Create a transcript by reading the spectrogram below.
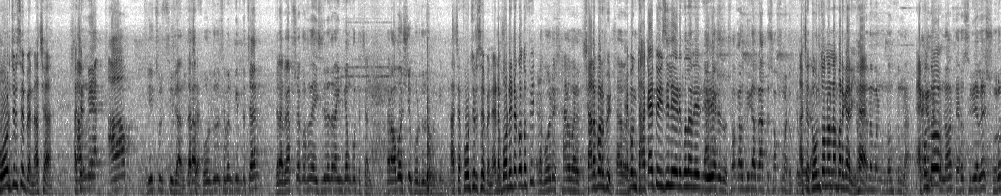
Four zero seven. আচ্ছা। আচ্ছা। আম লিচুর সিজন যারা আচ্ছা। ফোর জিরো সেভেন কিনতে চান যারা ব্যবসা করতে এই সিজনে যারা ইনকাম করতে চান তারা অবশ্যই ফোর জিরো সেভেন কিনবেন। আচ্ছা ফোর জিরো সেভেন এটা বডিটা কত ফিট এটা বোর্ডে সাড়ে বারো ফুট। সাড়ে বারো ফিট এবং ঢাকায় তো ইজিলি রেগুলার সকাল বিকাল রাতে সবসময় ঢুকতে আচ্ছা। দন্তনা নাম্বার গাড়ি হ্যাঁ। নতুন না এখন তো- ন, তেরো সিরিয়ালের ষোলো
